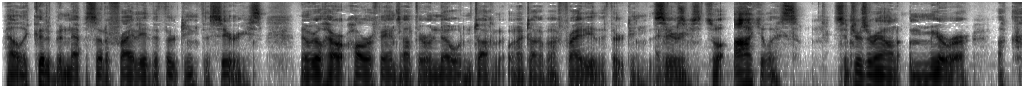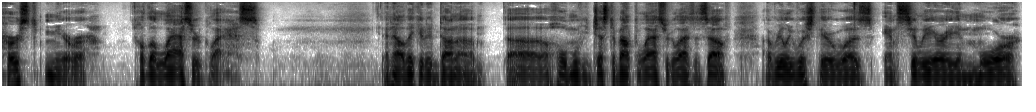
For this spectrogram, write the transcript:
hell, it could have been an episode of Friday the 13th, the series. Now, real horror fans out there will know what I'm talking about when I talk about Friday the 13th, the series. So, Oculus centers around a mirror, a cursed mirror called the Lasser Glass. And how they could have done a, a whole movie just about the Lasser Glass itself. I really wish there was ancillary and more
